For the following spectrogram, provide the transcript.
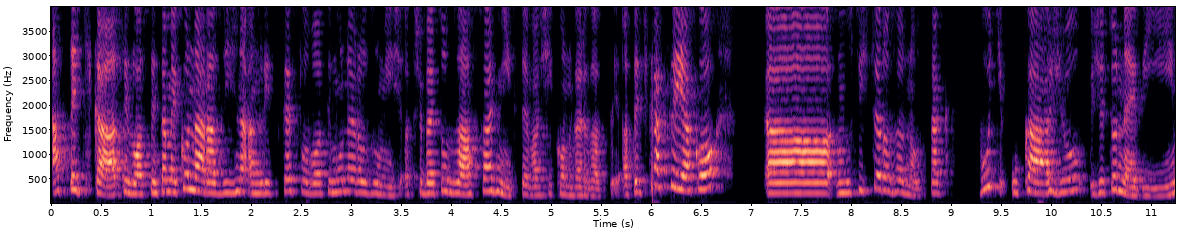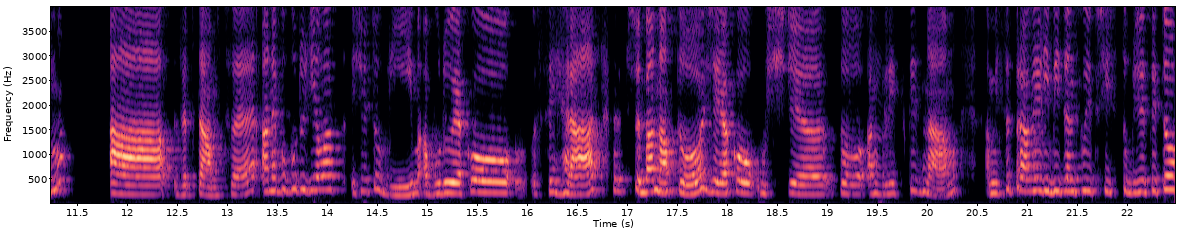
A teďka ty vlastně tam jako narazíš na anglické slovo, ty mu nerozumíš a třeba je to zásadní v té vaší konverzaci. A teďka si jako uh, musíš se rozhodnout, tak buď ukážu, že to nevím, a zeptám se, anebo budu dělat, že to vím a budu jako si hrát třeba na to, že jako už eh, to anglicky znám. A mi se právě líbí ten tvůj přístup, že ty to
